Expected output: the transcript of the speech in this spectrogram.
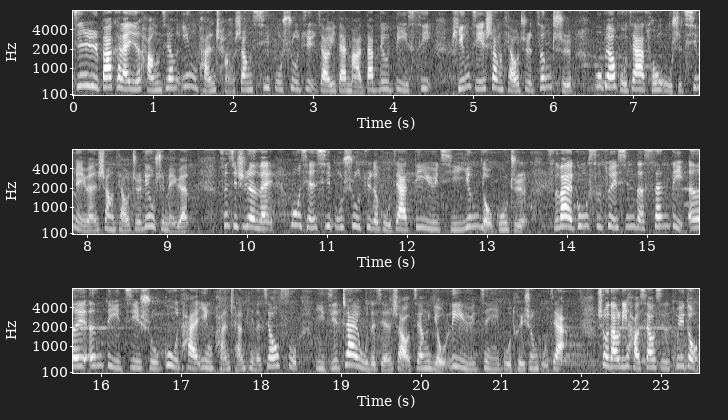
今日，巴克莱银行将硬盘厂商西部数据交易代码 WDC 评级上调至增持，目标股价从五十七美元上调至六十美元。分析师认为，目前西部数据的股价低于其应有估值。此外，公司最新的 3D NAND 技术固态硬盘产品的交付以及债务的减少，将有利于进一步推升股价。受到利好消息的推动，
